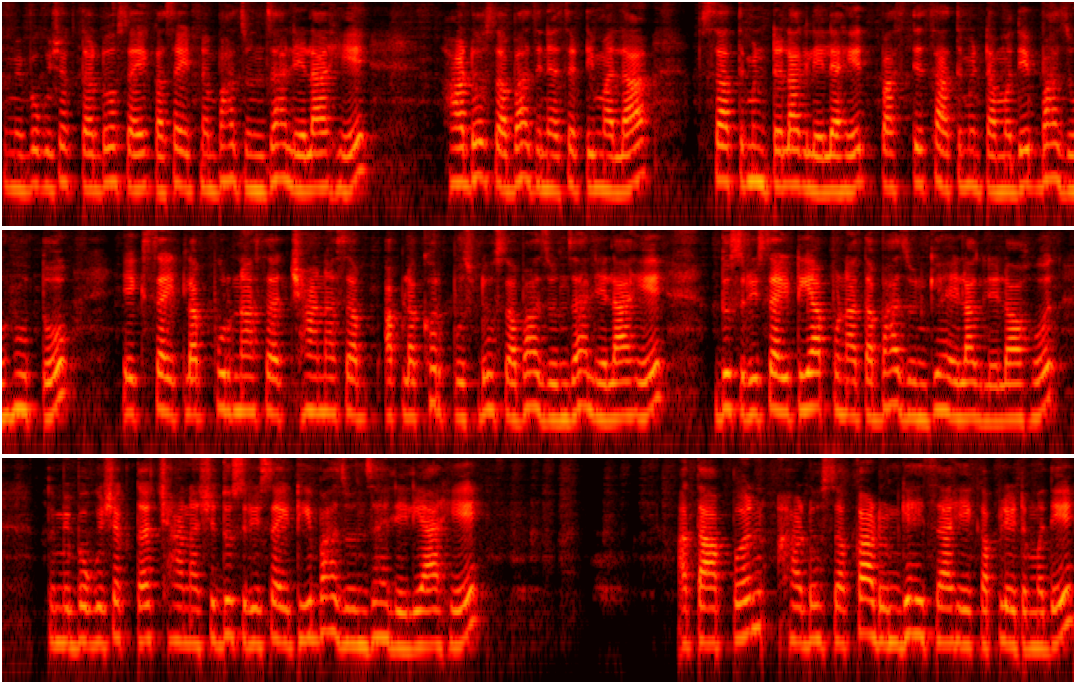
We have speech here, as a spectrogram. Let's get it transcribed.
तुम्ही बघू शकता डोसा एका साईडनं भाजून झालेला आहे. हा डोसा भाजण्यासाठी मला सात मिनटं लागलेले आहेत. पाच ते सात मिनटामध्ये भाजून होतो. एक साईडला पूर्ण असा छान असा आपला खरपूस डोसा भाजून झालेला आहे. दुसरी साईडही आपण आता भाजून घ्यायला लागलेलो आहोत. तुम्ही बघू शकता छान अशी दुसरी साईड ही भाजून झालेली आहे. आता आपण हा डोसा काढून घ्यायचा आहे एका प्लेटमध्ये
